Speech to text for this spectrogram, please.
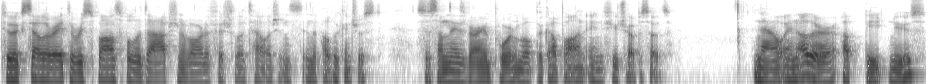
to accelerate the responsible adoption of artificial intelligence in the public interest. This is something that's very important we'll pick up on in future episodes. Now, in other upbeat news,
